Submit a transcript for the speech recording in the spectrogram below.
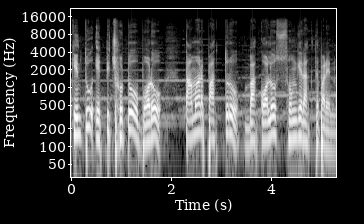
কিন্তু একটি ছোট, বড় তামার পাত্র বা কলস সঙ্গে রাখতে পারেন।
